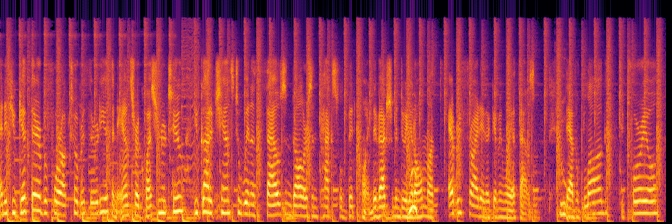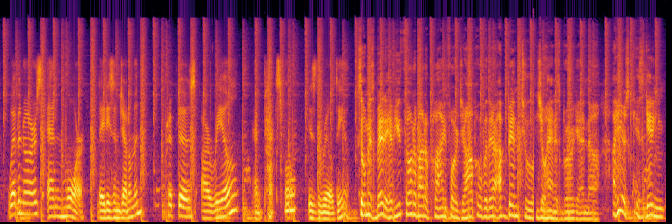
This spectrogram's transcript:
And if you get there before October 30th and answer a question or two, you've got a chance to win $1,000 in Paxful Bitcoin. They've actually been doing it all month. Every Friday, they're giving away 1000 Ooh. They have a blog, tutorial, webinars, and more. Ladies and gentlemen, cryptos are real, and Paxful is the real deal. So, Miss Betty, have you thought about applying for a job over there? I've been to Johannesburg, and uh, I hear it's, it's getting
